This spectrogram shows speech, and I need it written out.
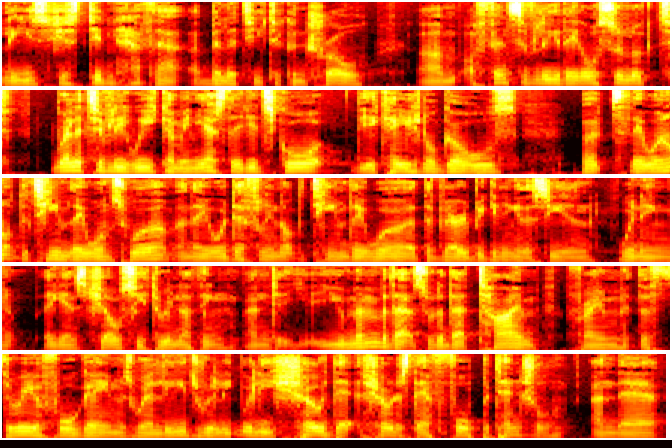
Leeds just didn't have that ability to control. Um, offensively, they also looked relatively weak. I mean, yes, they did score the occasional goals, but they were not the team they once were, and they were definitely not the team they were at the very beginning of the season, winning against Chelsea 3 0. And you remember that sort of that time frame, the three or four games where Leeds really, really showed their, showed us their full potential and their,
